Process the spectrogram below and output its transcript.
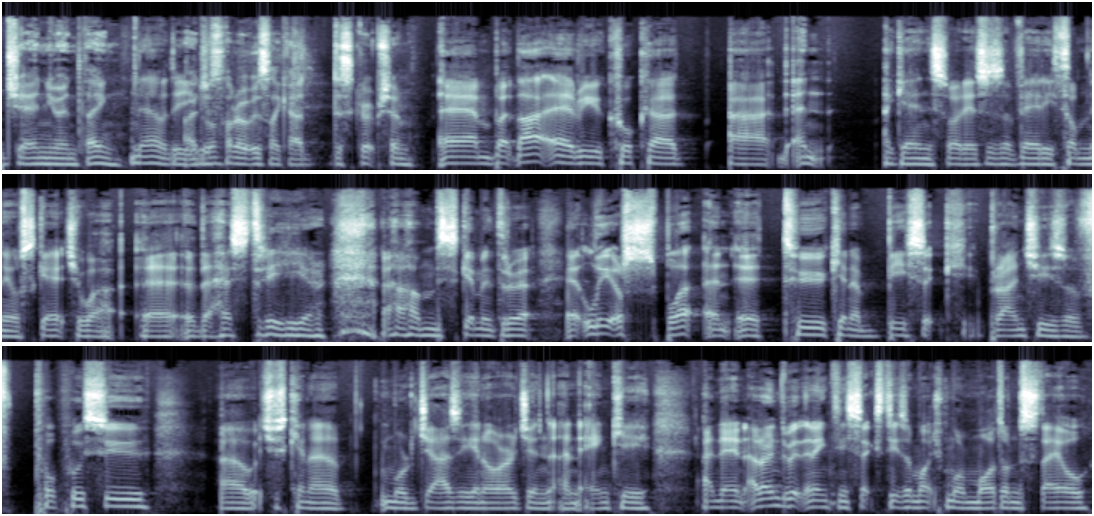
genuine thing. now there you I go. just thought it was like a description. Um, but that uh, Ryukoka, uh, and again, sorry, this is a very thumbnail sketch of what, uh, the history here. Um, skimming through it, it later split into two kind of basic branches of Popusu. Uh, which is kind of more jazzy in origin, and Enka. And then around about the 1960s, a much more modern style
